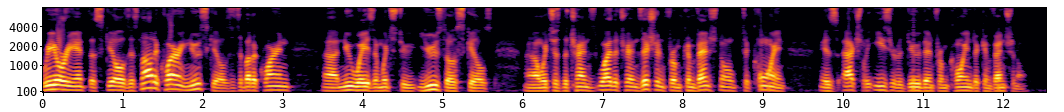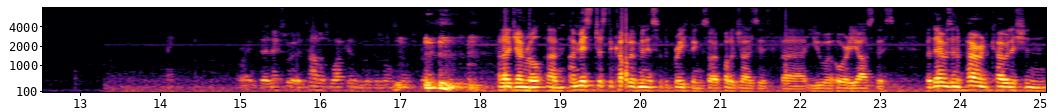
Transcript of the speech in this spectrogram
reorient the skills. It's not acquiring new skills, it's about acquiring uh, new ways in which to use those skills, uh, which is the trans- why the transition from conventional to coin is actually easier to do than from coin to conventional. All right, next we Thomas Watkins with the Express. Hello, General. Um, I missed just a couple of minutes of the briefing, so I apologise if uh, you were already asked this. But there was an apparent coalition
